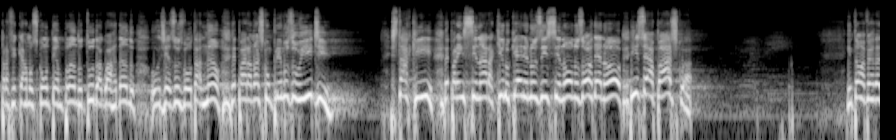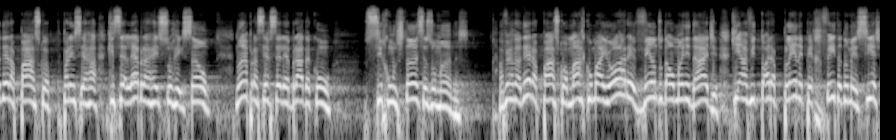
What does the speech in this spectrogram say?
Para ficarmos contemplando tudo, aguardando o Jesus voltar? Não. É para nós cumprirmos o ID. Está aqui. É para ensinar aquilo que ele nos ensinou, nos ordenou. Isso é a Páscoa. Então a verdadeira Páscoa, para encerrar, que celebra a ressurreição, não é para ser celebrada com circunstâncias humanas, A verdadeira Páscoa marca o maior evento da humanidade, que é a vitória plena e perfeita do Messias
